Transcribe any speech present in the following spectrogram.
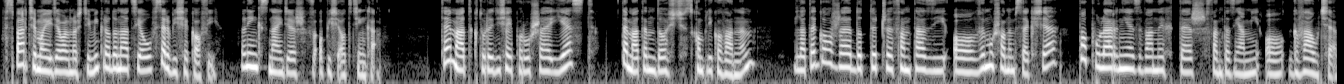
wsparcie mojej działalności mikrodonacją w serwisie Kofi. Link znajdziesz w opisie odcinka. Temat, który dzisiaj poruszę, jest tematem dość skomplikowanym, dlatego że dotyczy fantazji o wymuszonym seksie, popularnie zwanych też fantazjami o gwałcie.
